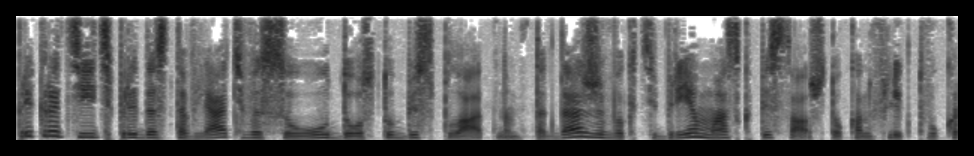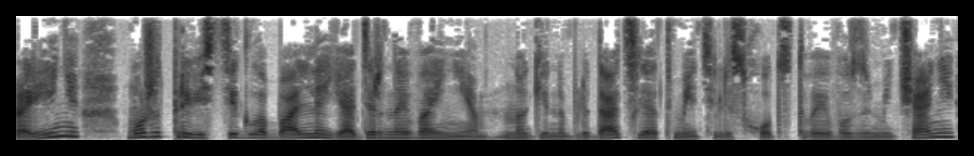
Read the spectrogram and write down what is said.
прекратить предоставлять ВСУ доступ бесплатно. Тогда же в октябре Маск писал, что конфликт в Украине может привести к глобальной ядерной войне. Многие наблюдатели отметили сходство его замечаний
